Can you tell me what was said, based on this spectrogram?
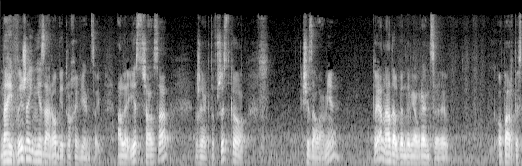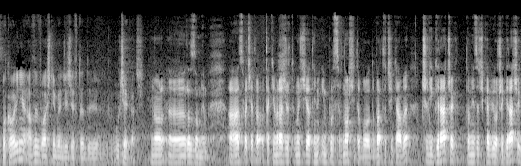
Najwyżej nie zarobię trochę więcej, ale jest szansa, że jak to wszystko się załamie, to ja nadal będę miał ręce oparte spokojnie, a wy właśnie będziecie wtedy uciekać. no e, rozumiem. A słuchajcie, to w takim razie, że tu myślicie o tej impulsywności, to było bardzo ciekawe, czyli gracze, to mnie zaciekawiło, czy gracze,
